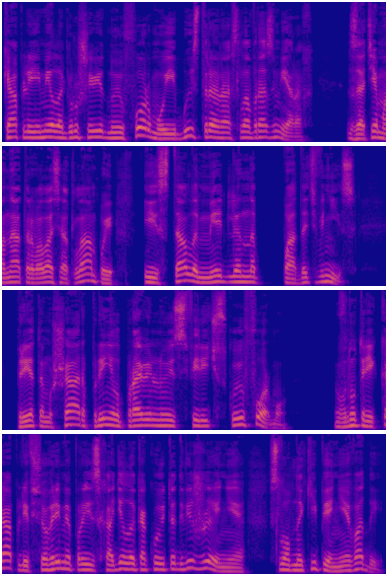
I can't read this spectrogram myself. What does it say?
Капля имела грушевидную форму и быстро росла в размерах. Затем она оторвалась от лампы и стала медленно падать вниз. При этом шар принял правильную сферическую форму. Внутри капли все время происходило какое-то движение, словно кипение воды.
